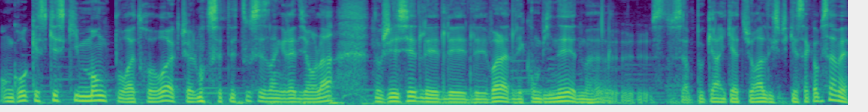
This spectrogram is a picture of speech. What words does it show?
en gros, qu'est-ce qu'est-ce qui me manque pour être heureux actuellement? C'était tous ces ingrédients-là. Donc, j'ai essayé de les, de les- de les- voilà, de les combiner. me- C'est un peu caricatural d'expliquer ça comme ça, mais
